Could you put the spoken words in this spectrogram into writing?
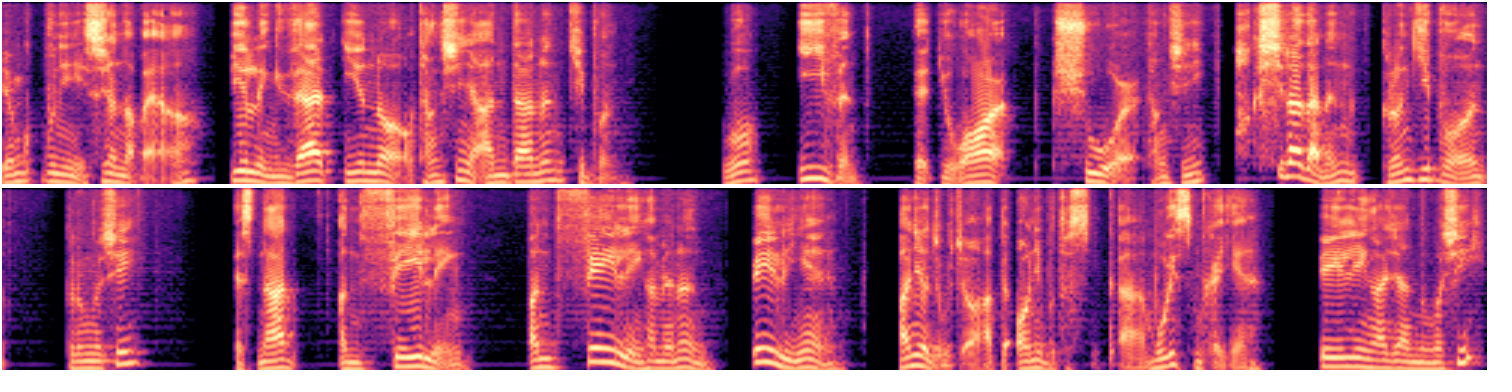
영국 분이 쓰셨나 봐요. Feeling that you know. 당신이 안다는 기분. 그리고 even that you are sure. 당신이 확실하다는 그런 기분. 그런 것이 is not unfailing. unfailing 하면은 failing에 아니었죠, 그죠? 앞에 on이 붙었으니까. 뭐겠습니까, 이게? failing 하지 않는 것이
